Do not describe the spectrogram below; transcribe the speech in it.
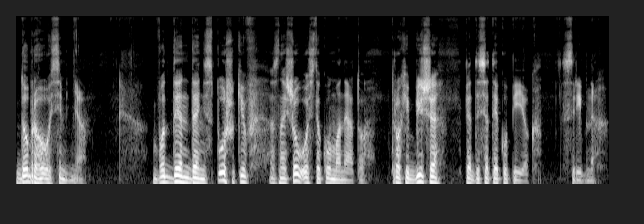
Доброго усім дня. В один день з пошуків знайшов ось таку монету. Трохи більше 50 копійок срібних.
